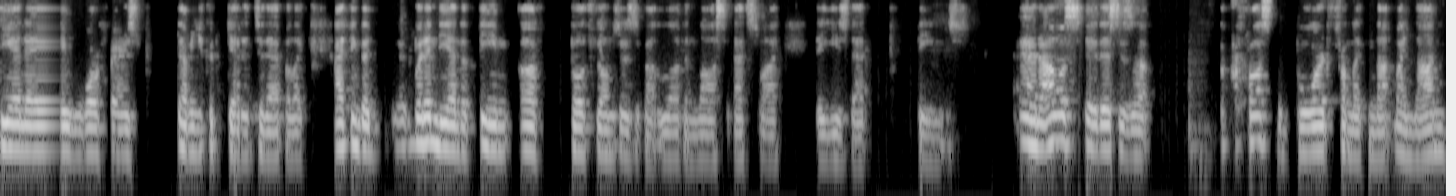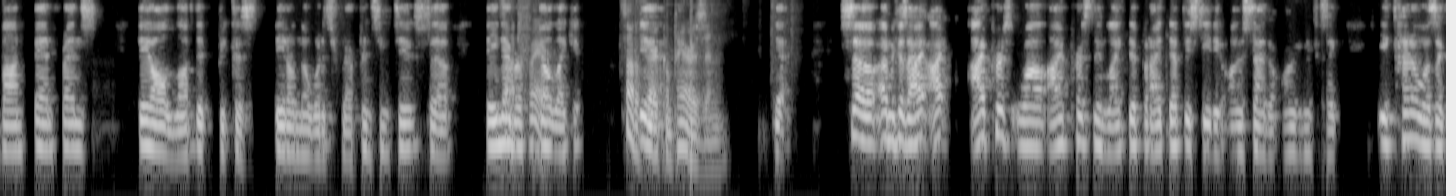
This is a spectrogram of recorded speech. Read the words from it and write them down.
DNA warfare is. I mean, you could get into that, but like, I think that, but in the end, the theme of both films is about love and loss. That's why they use that themes. and I will say this is a across the board from like not my non-Bond fan friends, they all loved it because they don't know what it's referencing to. So they It's never felt like it. It's not a fair comparison. Yeah. So I mean, because I I I pers- while I personally liked it, but I definitely see the other side of the argument because like it kind of was like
